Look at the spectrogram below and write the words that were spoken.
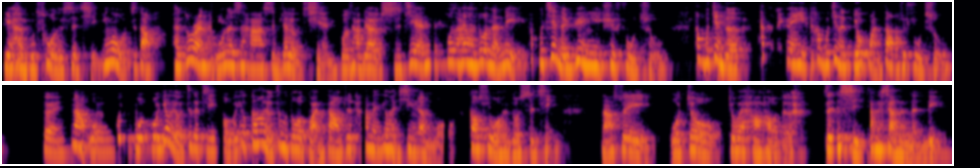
也很不错的事情。因为我知道很多人，无论是他是比较有钱，或者他比较有时间，或者他有很多的能力，他不见得愿意去付出，他不见得他可能愿意，他不见得有管道去付出。对，那我我我我又有这个机构，我又刚好有这么多的管道，就是他们又很信任我，告诉我很多事情，那所以我就就会好好的 珍惜当下的能力。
